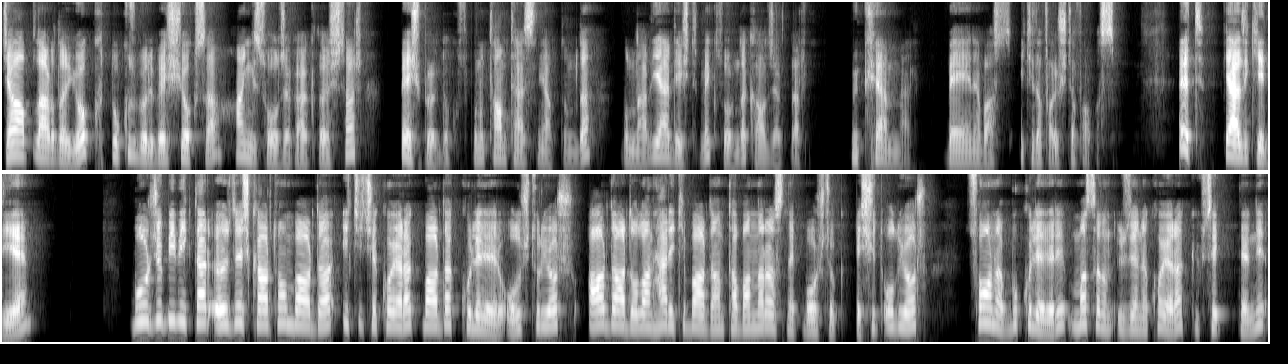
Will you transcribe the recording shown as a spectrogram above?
Cevaplarda yok. 9 bölü 5 yoksa hangisi olacak arkadaşlar? 5 bölü 9. Bunu tam tersini yaptığımda bunlar yer değiştirmek zorunda kalacaklar. Mükemmel. Beğene bas. 2 defa 3 defa bas. Evet geldik 7'ye. Burcu bir miktar özdeş karton bardağı iç içe koyarak bardak kuleleri oluşturuyor. Arda arda olan her iki bardağın tabanları arasındaki boşluk eşit oluyor. Sonra bu kuleleri masanın üzerine koyarak yüksekliklerini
